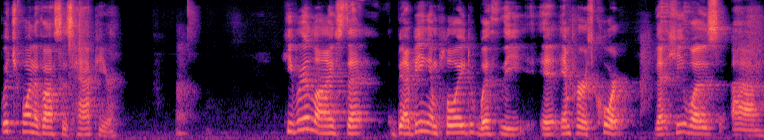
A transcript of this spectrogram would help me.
which one of us is happier? He realized that by being employed with the emperor's court, that he was, um,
